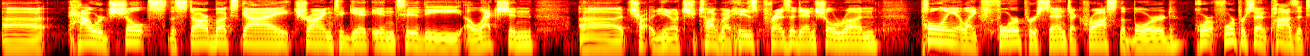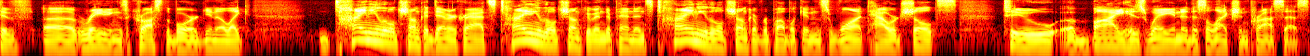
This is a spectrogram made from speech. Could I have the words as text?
Uh, Howard Schultz, the Starbucks guy, trying to get into the election, uh, try, you know, to talk about his presidential run, polling at like 4% across the board, 4% positive uh, ratings across the board, you know, like tiny little chunk of Democrats, tiny little chunk of independents, tiny little chunk of Republicans want Howard Schultz to uh, buy his way into this election process.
